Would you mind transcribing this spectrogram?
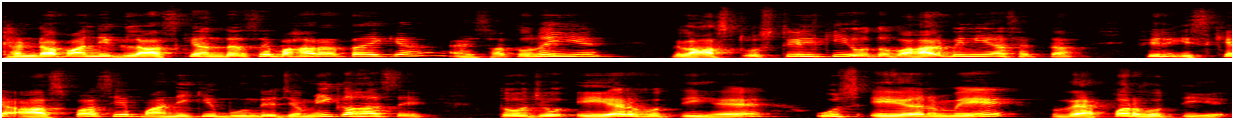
ठंडा पानी ग्लास के अंदर से बाहर आता है क्या? ऐसा तो नहीं है। ग्लास तो स्टील की हो तो बाहर भी नहीं आ सकता। फिर इसके आसपास ये पानी की बूंदे जमी कहाँ से? तो जो एयर होती है, उस एयर में वेपर होती है।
